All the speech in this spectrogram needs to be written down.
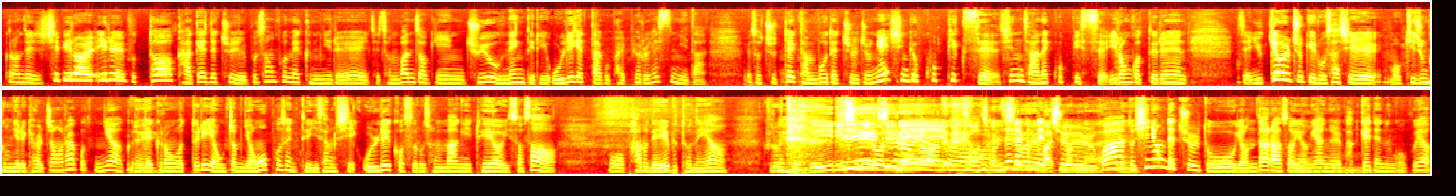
그런데 11월 1일부터 가계대출 일부 상품의 금리를 이제 전반적인 주요 은행들이 올리겠다고 발표를 했습니다. 그래서 주택담보대출 중에 신규 코픽스, 신잔액 코픽스 이런 것들은 이제 6개월 주기로 사실 뭐 기준 금리를 음. 결정을 하거든요. 그런데 네. 그런 것들이 0.05% 이상씩 올릴 것으로 전망이 되어 있어서 뭐 바로 내일부터네요. 그렇죠. 내일이 11월이네요. 네. 그래서 전세자금 대출과 네. 또 신용 대출도 연달아서 영향을 음. 받게 되는 거고요.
